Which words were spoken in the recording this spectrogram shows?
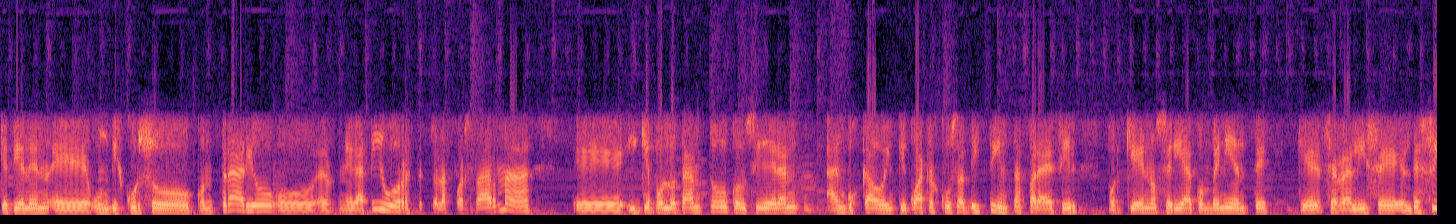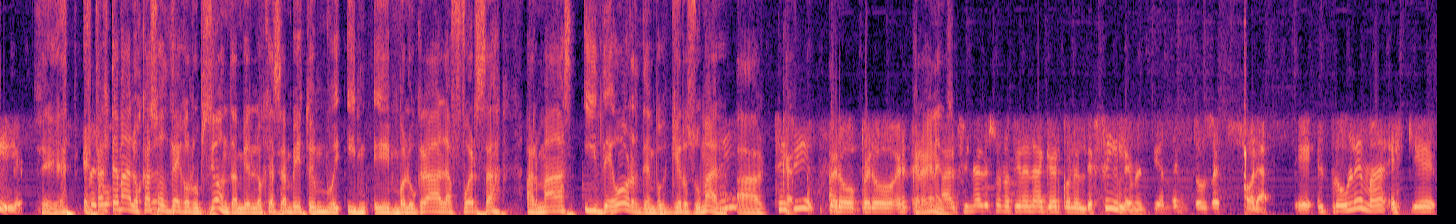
que tienen eh, un discurso contrario o eh, negativo respecto a las Fuerzas Armadas, eh, y que por lo tanto consideran, han buscado 24 excusas distintas para decir por qué no sería conveniente que se realice el desfile. Sí, es- está el tema de los casos de corrupción también, los que se han visto invo- in- involucradas las Fuerzas Armadas y de orden, porque quiero sumar a Sí, sí, pero, pero Carabineros. al final eso no tiene nada que ver con el desfile, ¿me entiendes? Entonces, ahora, eh, el problema es que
